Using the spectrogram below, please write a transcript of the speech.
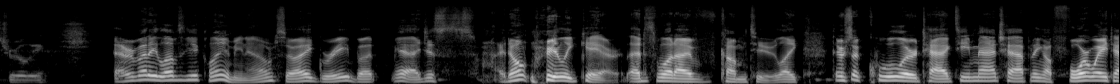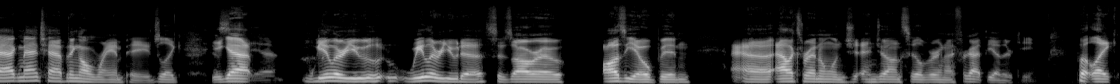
truly. everybody loves the acclaim, you know. So I agree, but yeah, I just I don't really care. That's what I've come to. Like, there's a cooler tag team match happening, a four way tag match happening on Rampage. Like, you got yeah. Wheeler, U- Wheeler, Yuta, Cesaro, Aussie Open, uh, Alex Reynolds, and, and John Silver, and I forgot the other team. But like,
